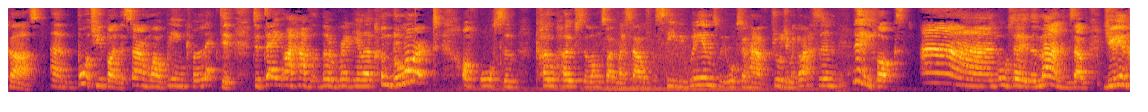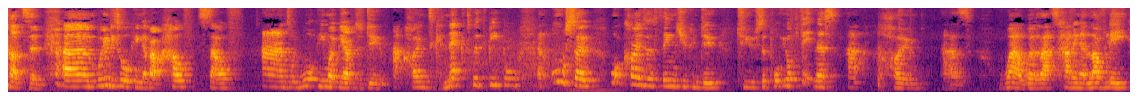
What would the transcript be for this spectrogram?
podcast, um, brought to you by the Sarum Wellbeing Collective. Today I have the regular conglomerate of awesome co-hosts alongside myself, Stevie Williams. We also have Georgia McGlasson, Lily Fox, and also the man himself, Julian Hudson. Um, we're going to be talking about health, self, and what you might be able to do at home to connect with people, and also what kinds of things you can do to support your fitness at home as well. Whether that's having a lovely,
